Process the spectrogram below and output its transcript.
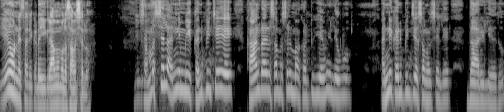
ఏమున్నాయి సార్ ఇక్కడ ఈ గ్రామంలో సమస్యలు? సమస్యలు అన్నీ మీకు కనిపించే కానరాని సమస్యలు మాకంటూ ఏమీ లేవు. అన్నీ కనిపించే సమస్యలే. దారి లేదు.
